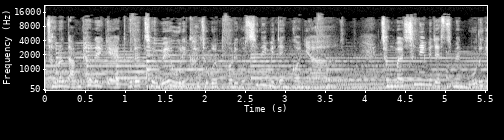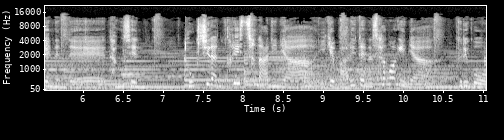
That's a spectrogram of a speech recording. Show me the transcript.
저는 남편에게 도대체 왜 우리 가족을 버리고 스님이 된 거냐 정말 스님이 됐으면 모르겠는데 당신 독실한 크리스천 아니냐 이게 말이 되는 상황이냐 그리고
